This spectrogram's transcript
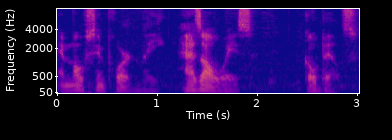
And most importantly, as always, go Bills.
